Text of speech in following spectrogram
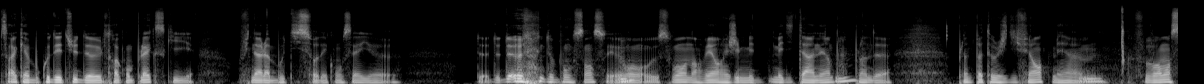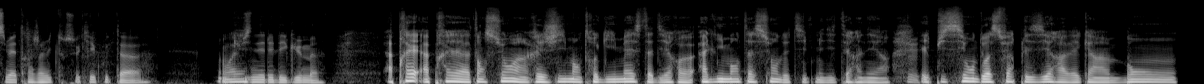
C'est vrai qu'il y a beaucoup d'études ultra complexes qui, au final, aboutissent sur des conseils euh, de, de, de, bon sens. Et mmh. souvent, on en revient au régime méditerranéen pour mmh. plein, de, plein de pathologies différentes, mais il euh, faut vraiment s'y mettre. J'invite tous ceux qui écoutent à, cuisiner les légumes. Après, après, attention, un régime entre guillemets, c'est-à-dire euh, alimentation de type méditerranéen. Hmm. Et puis si on doit se faire plaisir avec un bon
